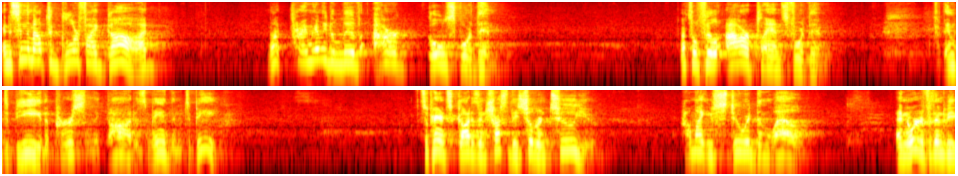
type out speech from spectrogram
and to send them out to glorify God, not primarily to live our goals for them, not to fulfill our plans for them, for them to be the person that God has made them to be. So, parents, God has entrusted these children to you. How might you steward them well? In order for them to be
